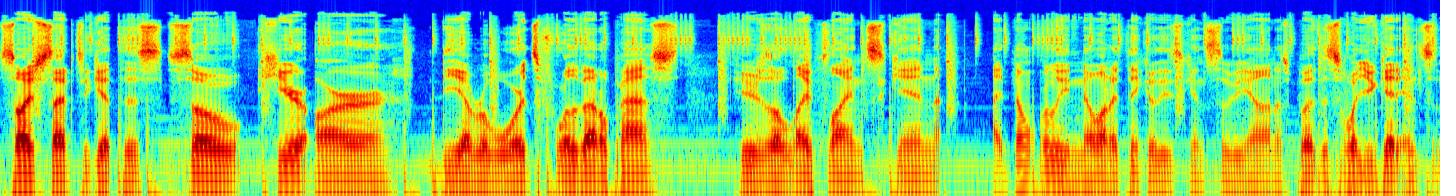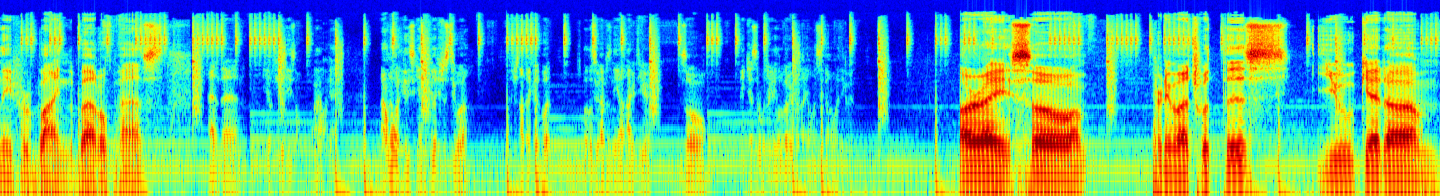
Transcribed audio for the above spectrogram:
So I decided to get this. So here are the uh, rewards for the battle pass. Here's a lifeline skin. I don't really know what I think of these skins to be honest, but this is what you get instantly for buying the battle pass. And then Alright, so um, pretty much with this, you get um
